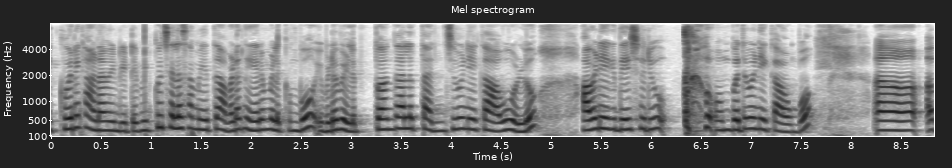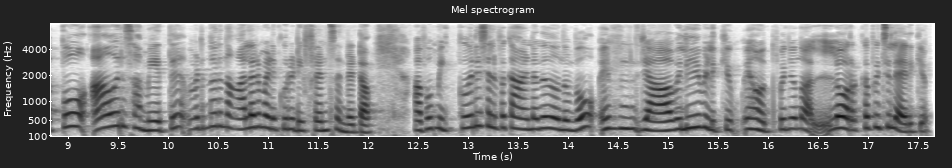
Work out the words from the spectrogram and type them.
മിക്കുവിനെ കാണാൻ വേണ്ടിയിട്ട് മിക്കു ചില സമയത്ത് അവിടെ നേരം വെളുക്കുമ്പോൾ ഇവിടെ വെളുപ്പം കാലത്ത് അഞ്ച് മണിയൊക്കെ ആവുള്ളൂ. അവിടെ ഏകദേശം ഒരു ഒമ്പത് മണിയൊക്കെ ആവുമ്പോൾ. അപ്പോൾ ആ ഒരു സമയത്ത് ഇവിടുന്ന് ഒരു നാലര മണിക്കൂർ ഡിഫറൻസ് ഉണ്ട് കേട്ടോ അപ്പോൾ മിക്കുവിനെ ചിലപ്പോൾ കാണുന്നത് തോന്നുമ്പോൾ രാവിലെ വിളിക്കും. അപ്പോൾ ഞാൻ നല്ല ഉറക്കപ്പിച്ചിലായിരിക്കും.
